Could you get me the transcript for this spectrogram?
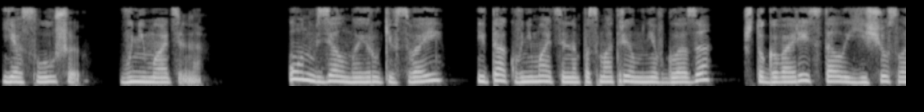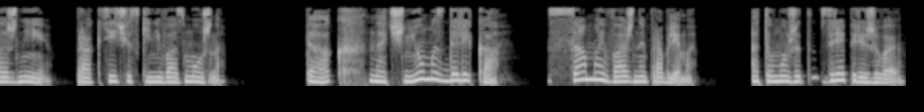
Я слушаю. Внимательно. Он взял мои руки в свои и так внимательно посмотрел мне в глаза, что говорить стало еще сложнее, практически невозможно. Так, начнем издалека. С самой важной проблемы. А то, может, зря переживаю.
